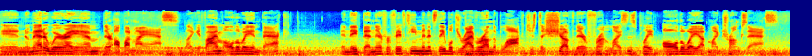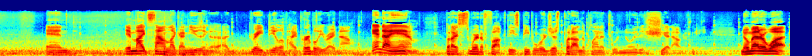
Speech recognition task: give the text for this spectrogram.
and no matter where I am, they're up on my ass. Like if I'm all the way in back and they've been there for 15 minutes, they will drive around the block just to shove their front license plate all the way up my trunk's ass. And it might sound like I'm using a, a great deal of hyperbole right now, and I am, but I swear to fuck, these people were just put on the planet to annoy the shit out of me. No matter what,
